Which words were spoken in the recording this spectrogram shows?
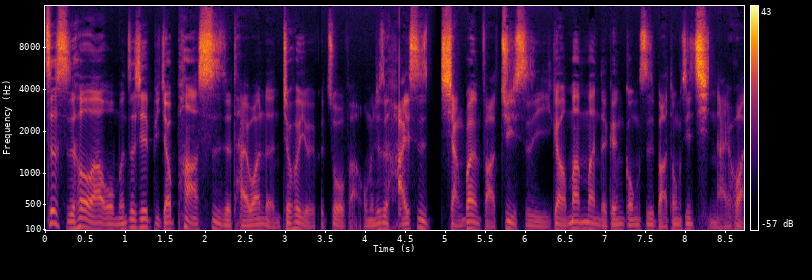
这时候啊，我们这些比较怕事的台湾人就会有一个做法，我们就是还是想办法据实以告，慢慢的跟公司把东西请来换，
